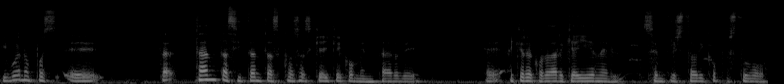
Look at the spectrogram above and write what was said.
Y bueno, pues eh, tantas y tantas cosas que hay que comentar de. Eh, hay que recordar que ahí en el centro histórico pues estuvo,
